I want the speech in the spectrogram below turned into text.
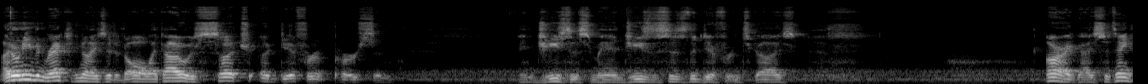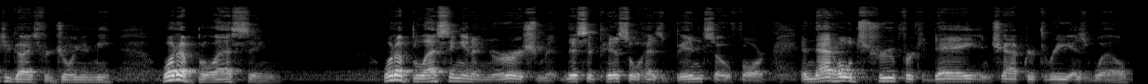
I don't even recognize it at all. Like I was such a different person. And Jesus, man, Jesus is the difference, guys. All right, guys, so thank you guys for joining me. What a blessing. What a blessing and a nourishment this epistle has been so far. And that holds true for today in chapter 3 as well.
